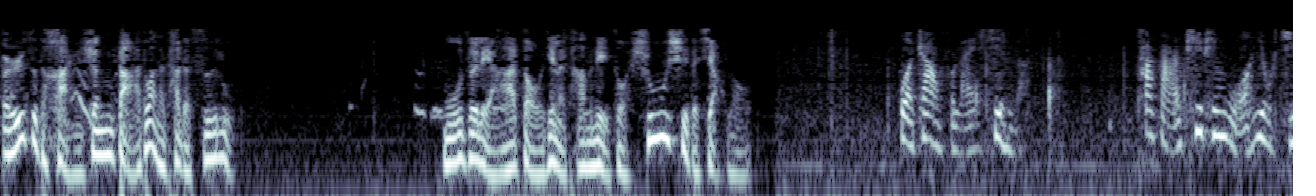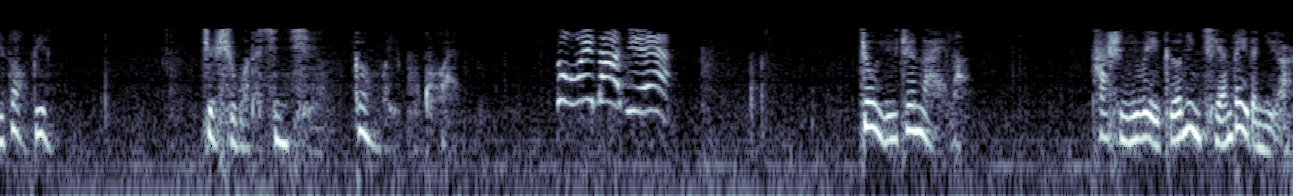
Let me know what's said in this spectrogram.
儿子的喊声打断了他的思路。母子俩走进了他们那座舒适的小楼。我丈夫来信了，他反而批评我有急躁病，这使我的心情更为不快。宋薇大姐，周瑜真来了。她是一位革命前辈的女儿，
